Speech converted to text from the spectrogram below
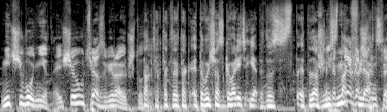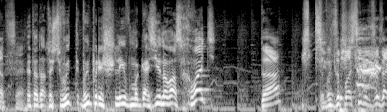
ничего нет, а еще и у тебя забирают что-то. Так, так, так, так, так, это вы сейчас говорите, нет, это, это даже не Это стагфляция. мега-шинфляция. Это да, то есть вы, вы пришли в магазин, у вас хватит? Да? Вы заплатили за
